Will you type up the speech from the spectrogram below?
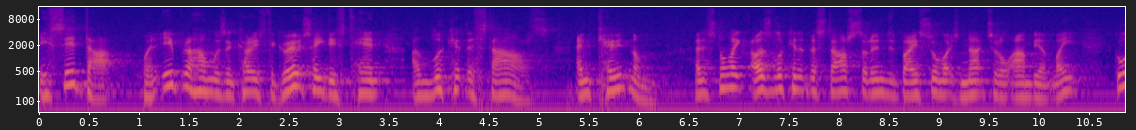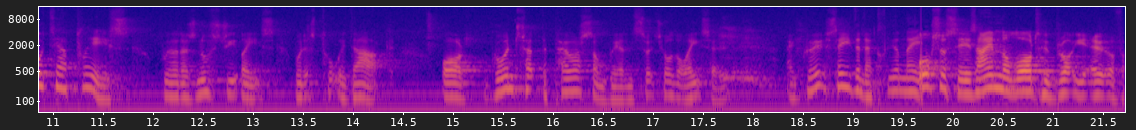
He said that when Abraham was encouraged to go outside his tent and look at the stars and count them. And it's not like us looking at the stars surrounded by so much natural ambient light. Go to a place where there's no streetlights, where it's totally dark. Or go and trip the power somewhere and switch all the lights out and go outside in a clear night. It also says, I am the Lord who brought you out of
